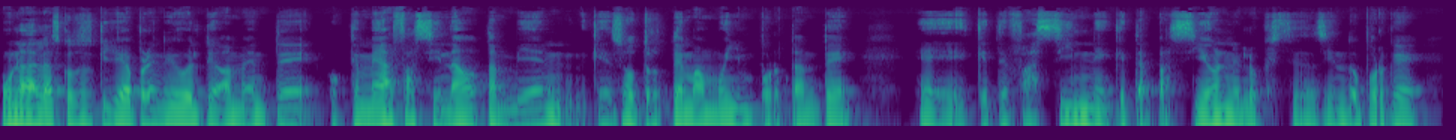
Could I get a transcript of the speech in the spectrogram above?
Una de las cosas que yo he aprendido últimamente o que me ha fascinado también, que es otro tema muy importante, eh, que te fascine, que te apasione lo que estés haciendo, porque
